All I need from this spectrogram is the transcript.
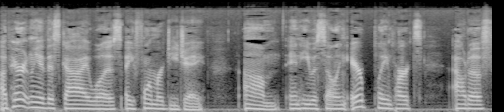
apparently, this guy was a former DJ, um, and he was selling airplane parts out of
